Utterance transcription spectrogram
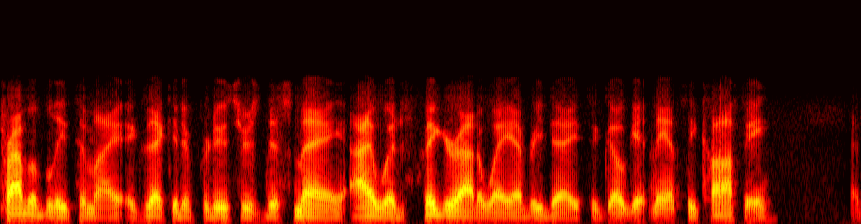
probably to my executive producer's dismay, I would figure out a way every day to go get Nancy coffee at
